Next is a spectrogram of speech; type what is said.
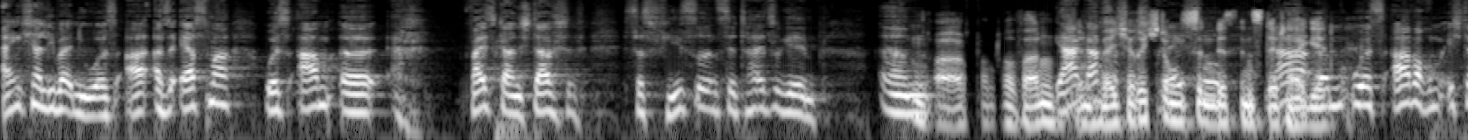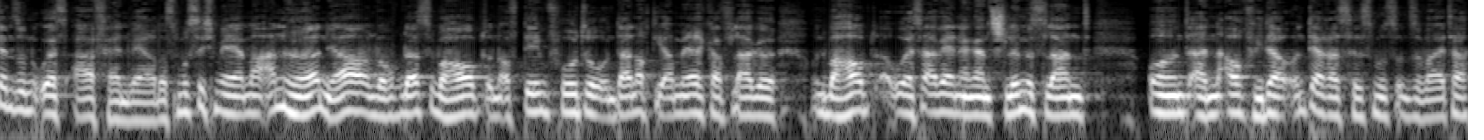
eigentlich ja lieber in die USA. Also erstmal USA, äh, ach, weiß gar nicht, darf, ist das fies, so ins Detail zu gehen? Ähm, Äh, kommt drauf an, ja, in welche Richtung es so? ins Detail ja, geht. Ähm, USA, warum ich denn so ein USA-Fan wäre, das muss ich mir ja immer anhören, ja, und warum das überhaupt und auf dem Foto und dann noch die Amerika-Flagge und überhaupt, USA wäre ein ganz schlimmes Land und dann auch wieder und der Rassismus und so weiter.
